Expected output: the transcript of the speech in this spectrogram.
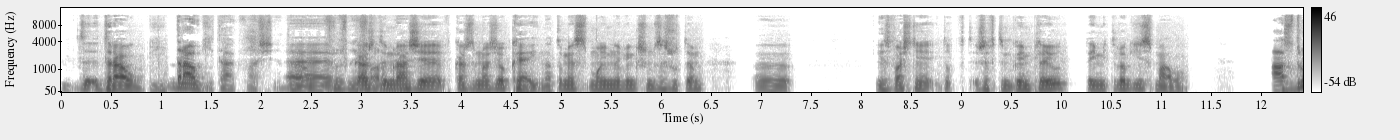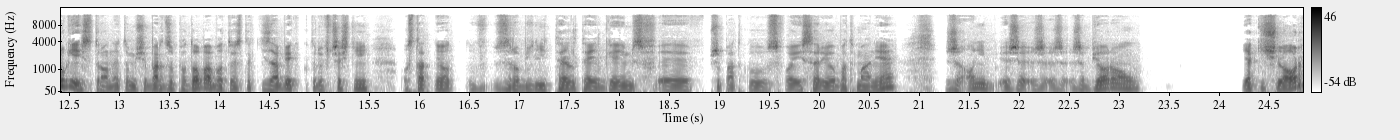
D- draugi. Draugi, tak, właśnie. Draugi E, w w każdym formie. razie, w każdym razie okej. Natomiast moim największym zarzutem e, jest właśnie, to, że w tym gameplayu tej mitologii jest mało. A z drugiej strony to mi się bardzo podoba, bo to jest taki zabieg, który wcześniej ostatnio zrobili Telltale Games w, e, w przypadku swojej serii o Batmanie, że oni, że, że, że, że biorą jakiś lore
